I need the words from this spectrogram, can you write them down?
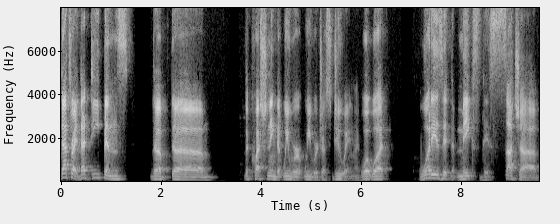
that's right. That deepens the the the questioning that we were we were just doing. Like what what what is it that makes this such a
